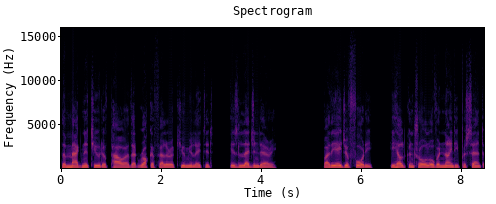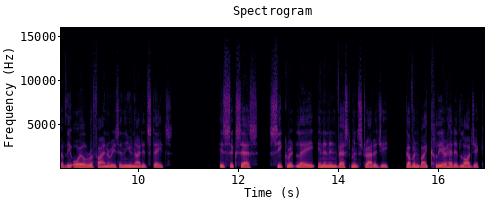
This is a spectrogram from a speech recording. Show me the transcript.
The magnitude of power that Rockefeller accumulated is legendary. By the age of 40, he held control over 90% of the oil refineries in the United States. His success secret lay in an investment strategy governed by clear headed logic,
